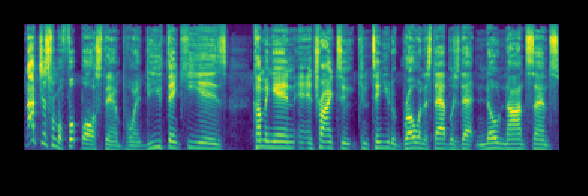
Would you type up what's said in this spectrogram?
not just from a football standpoint, do you think he is? Coming in and trying to continue to grow and establish that no nonsense,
